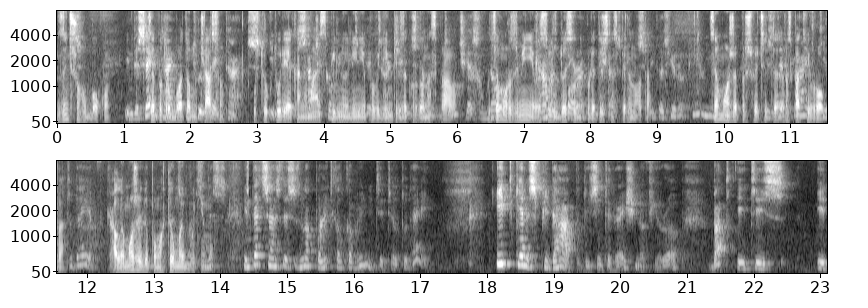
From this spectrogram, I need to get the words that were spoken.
З іншого боку, це потребуватиме часу у структурі, яка не має спільної лінії поведінки в закордонних справах. У цьому розумінні Євросоюз досі не політична спільнота. Це може пришвидшити розпад Європи, але може й допомогти у майбутньому. It can speed up this integration of Europe, but it is it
